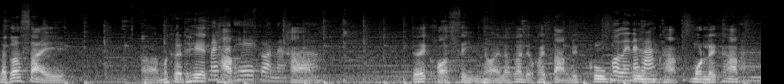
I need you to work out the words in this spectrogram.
แล้วก็ใส่เอ่อมะเขือเทศมะคเขืรัอบเทศก่อนนะครัคะ บจะได้ขอสีหน่อยแล้วก็เดี๋ยวค่อยตามด้วยกุ้งหมดเลยนะคะ กุ้งครับหมดเลยครับ อ่า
